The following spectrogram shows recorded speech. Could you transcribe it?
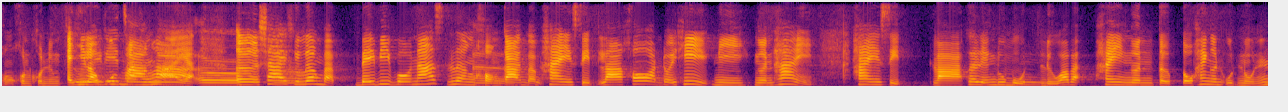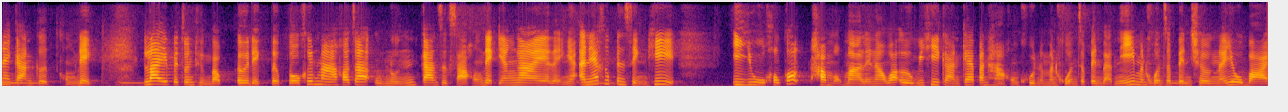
ของคนคนหนึงไอ้ที่เราพูดมาทั้งหลายอะ เออ เออใช่คือเรื่องแบบเบบี้โบนัสเรื่องของเออการแบบให้สิทธิ์ลาคลอดโดยที่มีเงินให้ให้สิทธิ์ลาเพื่อเลี้ยงดูบุตร อืมหรือว่าแบบให้เงินเติบโตให้เงินอุดหนุนในอืมการเกิดของเด็กไล่ไปจนถึงแบบเออเด็กเติบโตขึ้นมาเขาจะอุดหนุนการศึกษาของเด็กยังไงอะไรเงี้ยอันเนี้ยคือเป็นสิ่งที่ EU เขาก็ทำออกมาเลยนะว่าเออวิธีการแก้ปัญหาของคุณอะมันควรจะเป็นแบบนี้ มันควรจะเป็นเชิงนโยบาย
